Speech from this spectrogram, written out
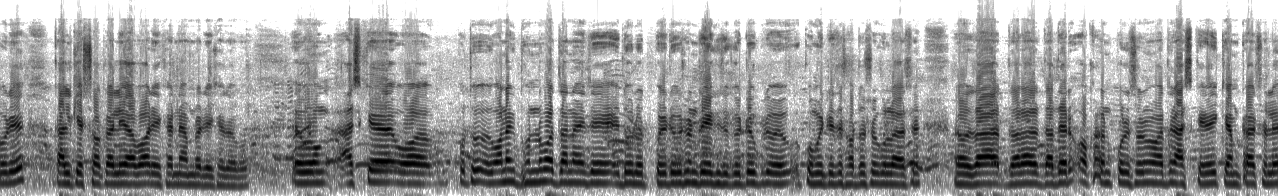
করে কালকে সকালে আবার এখানে আমরা রেখে দেবো এবং আজকে অনেক ধন্যবাদ জানাই যে দৌলতপুর এডুকেশন যে এক্সিকিউটিভ কমিটিতে সদস্যগুলো আছে। যারা, যাদের অকারণ পরিশ্রমের মাধ্যমে আজকে এই ক্যাম্পটা আসলে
